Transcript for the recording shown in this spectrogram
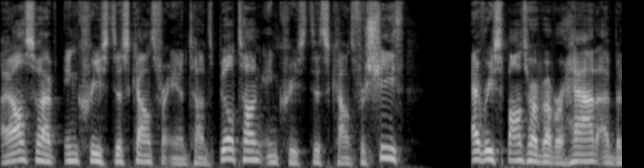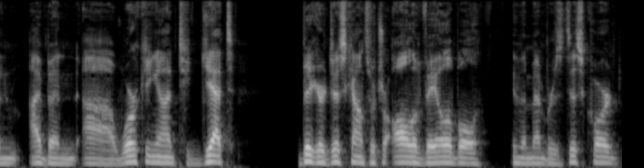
I also have increased discounts for Anton's Biltong, increased discounts for Sheath. Every sponsor I've ever had, I've been I've been uh, working on to get bigger discounts, which are all available in the members Discord.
